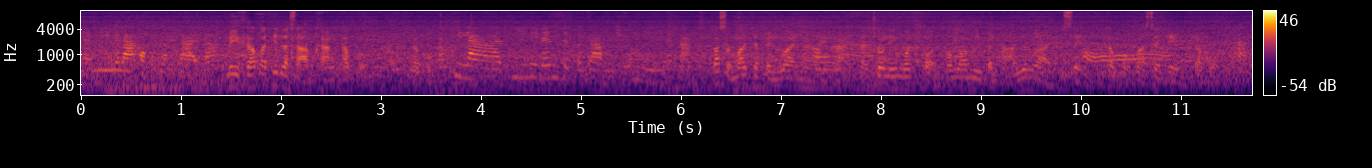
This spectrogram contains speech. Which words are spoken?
เนี่ยมีเวลาออกกำลังกายบ้างไหมีครับอาทิตย์ละสามครั้งครับผมครับผมกีฬาที่เล่นเป็นประจำช่วงนี้นะคะ ก็สามารถจะเป็นว่ายน้ำครับแต่ช่วงนี้งดก่อนเพราะว่ามีปัญหาเรื่องลายอัเสบครับผมมาเส้นเองนครับผม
